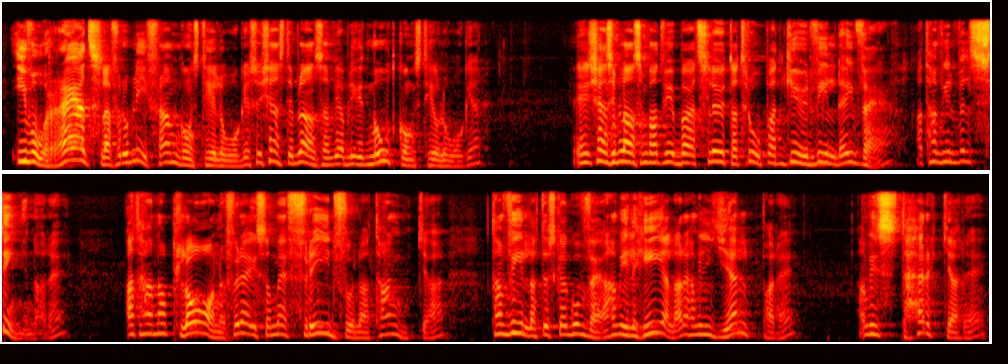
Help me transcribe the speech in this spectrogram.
I vår rädsla för att bli framgångsteologer så känns det ibland som vi har blivit motgångsteologer. Det känns ibland som att vi har börjat sluta tro på att Gud vill dig väl, att han vill välsigna dig. Att han har planer för dig som är fridfulla tankar. Att han vill att det ska gå väl, han vill hela dig, han vill hjälpa dig. Han vill stärka dig.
